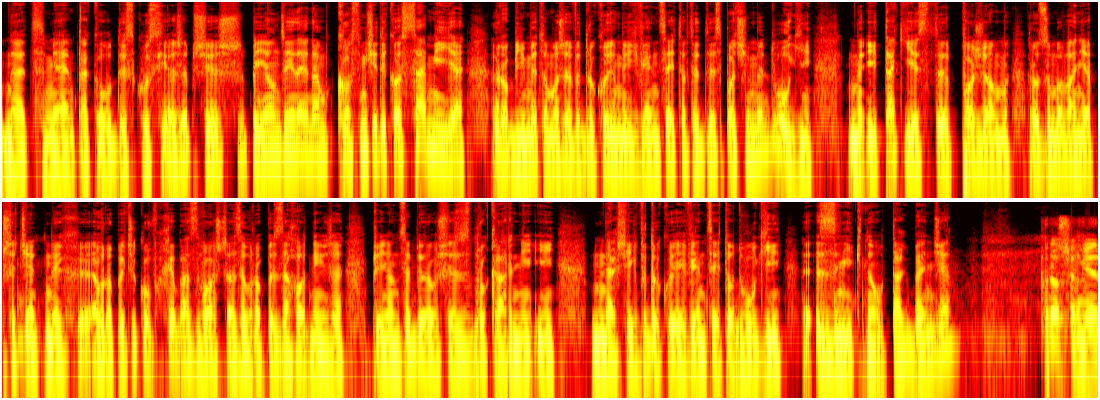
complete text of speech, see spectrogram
Nawet miałem taką dyskusję, że przecież pieniądze nie dają nam kosmici, tylko sami je robimy, to może wydrukujemy ich więcej, to wtedy spłacimy długi. I taki jest poziom rozumowania przeciętnych Europejczyków, chyba zwłaszcza z Europy Zachodniej, że pieniądze biorą się z drukarni i jak się ich wydrukuje więcej, to długi znikną. Tak będzie? Proszę mnie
